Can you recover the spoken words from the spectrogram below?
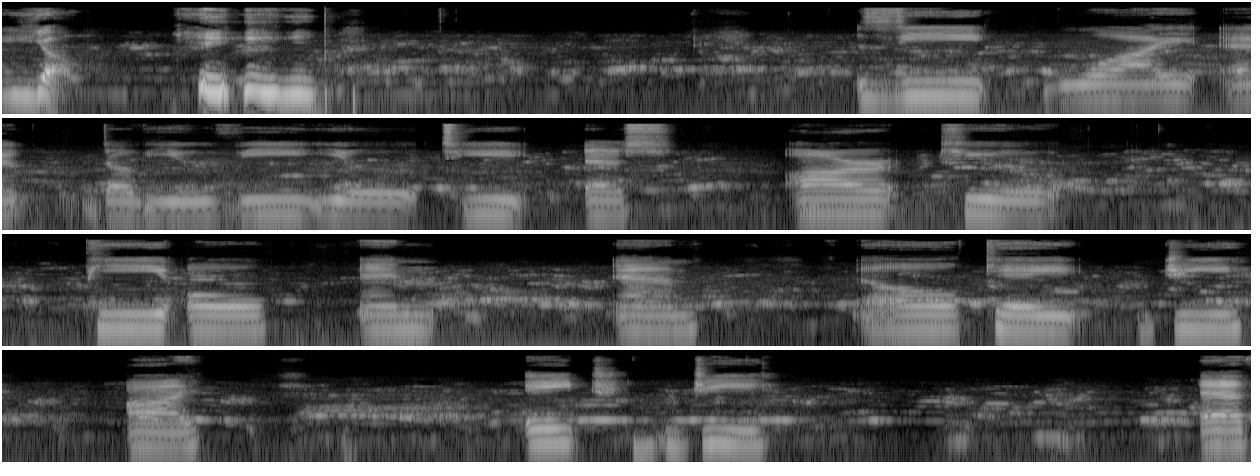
Yo. Z Y N W V U T S R Q P O N N L K G I H G F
